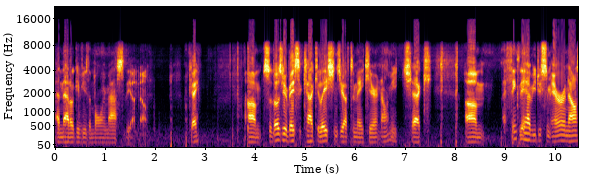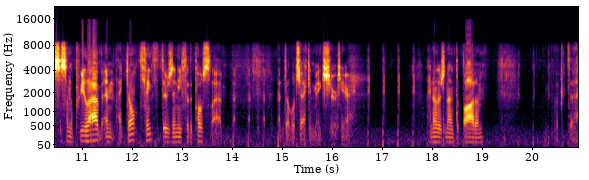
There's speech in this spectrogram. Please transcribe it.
and that'll give you the molar mass of the unknown. Okay? Um, so those are your basic calculations you have to make here. Now let me check. Um, I think they have you do some error analysis on the pre-lab, and I don't think that there's any for the post-lab. I'll Double check and make sure here. I know there's none at the bottom. Look at the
